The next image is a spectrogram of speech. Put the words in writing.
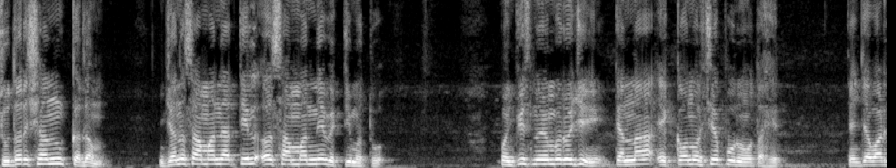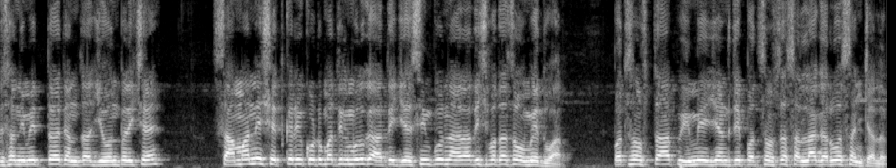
सुदर्शन कदम जनसामान्यातील असामान्य व्यक्तिमत्व. पंचवीस नोव्हेंबर रोजी त्यांना एक्कावन्न वर्षे पूर्ण होत आहेत. त्यांच्या वाढदिवसानिमित्त त्यांचा जीवन परिचय. सामान्य शेतकरी कुटुंबातील मुलगा ते जयसिंगपूर नगराधीश पदाचा उमेदवार. पतसंस्था विमे एजंट ते पतसंस्था सल्लागार व संचालक.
